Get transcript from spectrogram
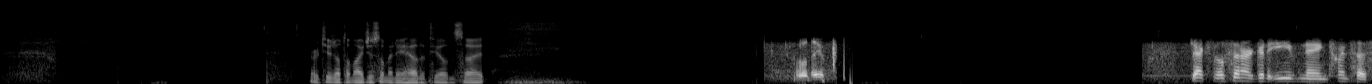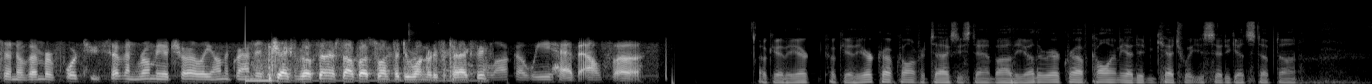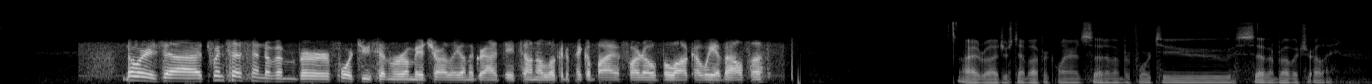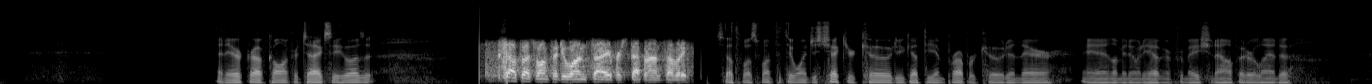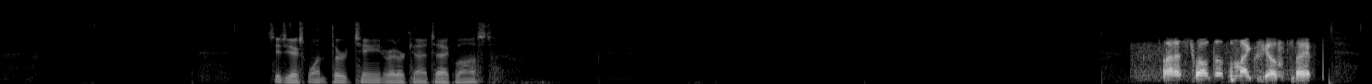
Or two Delta Mike, just let me know you have the field in sight. Will do. Jacksonville Center, good evening. Twin Cessna, November 427, Romeo Charlie on the ground. at Jacksonville Center, Southwest 151, ready for taxi. Malacca. We have Alpha. Okay, the air okay, the aircraft calling for taxi standby. The other aircraft calling me, I didn't catch what you said. You got stepped on. No worries. Uh, Twin Cessna, November 427, Romeo Charlie on the ground at Daytona, looking to pick up Biafardo, Balaka. We have Alpha. All right, Roger. Stand by for clearance. Uh, November 427 Bravo Charlie. And the aircraft calling for taxi, who was it? Southwest 151, sorry for stepping on somebody. Southwest 151. Just check your code. You got the improper code in there. And let me know when you have information. Alpha at Orlando. CGX 113, radar contact lost. Lattice 12 Delta Mike field in sight.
